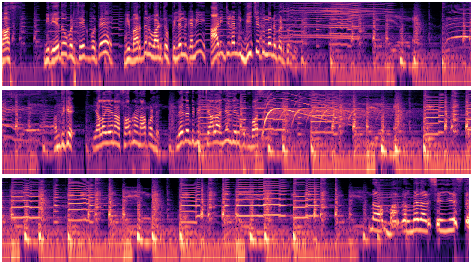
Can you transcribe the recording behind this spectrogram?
బాస్ మీరు ఏదో ఒకటి చేయకపోతే మీ మర్దలు వాడితో పిల్లల్ని కని ఆడించడానికి మీ చేతుల్లోనే పెడుతుంది. అందుకే ఎలాగైనా శోభన ఆపండి లేదంటే మీకు చాలా అన్యాయం జరిగిపోతుంది బాస్. నా మరదల మీద చెయ్యేస్తే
